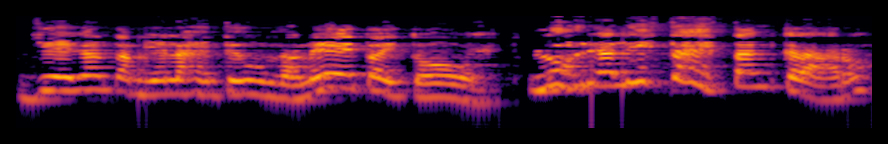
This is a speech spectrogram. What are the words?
Llegan también la gente de Urdaneta y todo esto. Los realistas están claros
